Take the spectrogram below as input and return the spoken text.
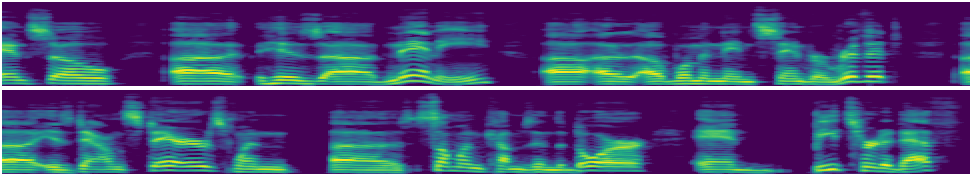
And so, uh, his, uh, nanny, uh, a, a woman named Sandra Rivett, uh, is downstairs when, uh, someone comes in the door and beats her to death.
